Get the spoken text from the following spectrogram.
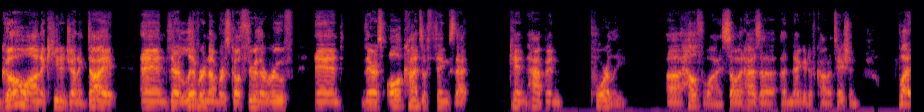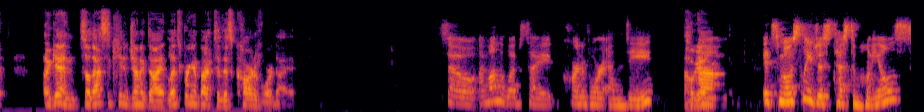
go on a ketogenic diet and their liver numbers go through the roof and there's all kinds of things that can happen poorly uh, health wise so it has a, a negative connotation. But again so that's the ketogenic diet. Let's bring it back to this carnivore diet. So I'm on the website Carnivore MD. okay. Um, it's mostly just testimonials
